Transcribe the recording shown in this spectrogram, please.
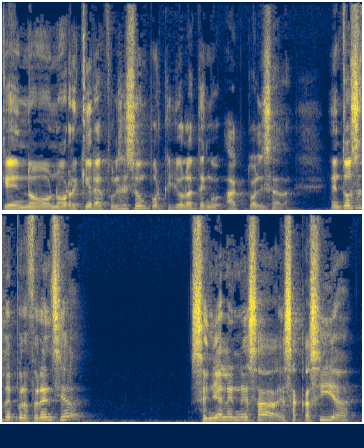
que no, no requiere actualización porque yo la tengo actualizada. Entonces de preferencia señalen esa, esa casilla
